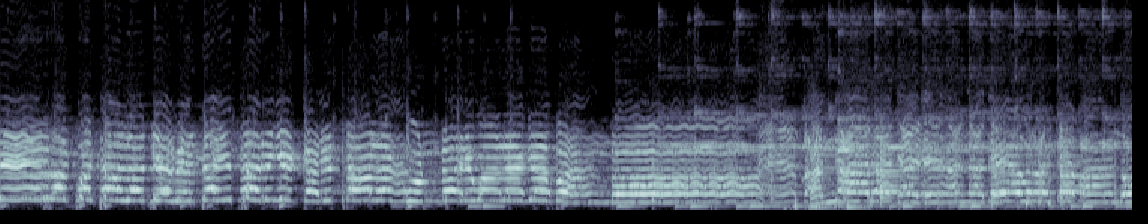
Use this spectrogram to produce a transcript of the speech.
ನೇರ ದೇವಿ ದೈತರಿಗೆ ಕರಿತಾಳ ಕುಂಡರಿ ಒಳಗೆ ಬಂದು. ಬಂಗಾರ ನನ್ನ ಬಂದು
